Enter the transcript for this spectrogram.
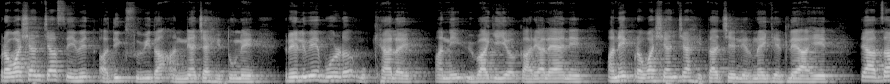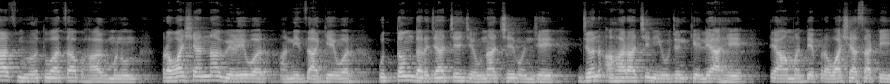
प्रवाशांच्या सेवेत अधिक सुविधा आणण्याच्या हेतूने रेल्वे बोर्ड मुख्यालय आणि विभागीय कार्यालयाने अनेक प्रवाशांच्या हिताचे निर्णय घेतले आहेत. त्याचाच महत्त्वाचा भाग म्हणून प्रवाशांना वेळेवर आणि जागेवर उत्तम दर्जाचे जेवणाचे म्हणजे जन आहाराचे नियोजन केले आहे. त्यामध्ये प्रवाशासाठी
